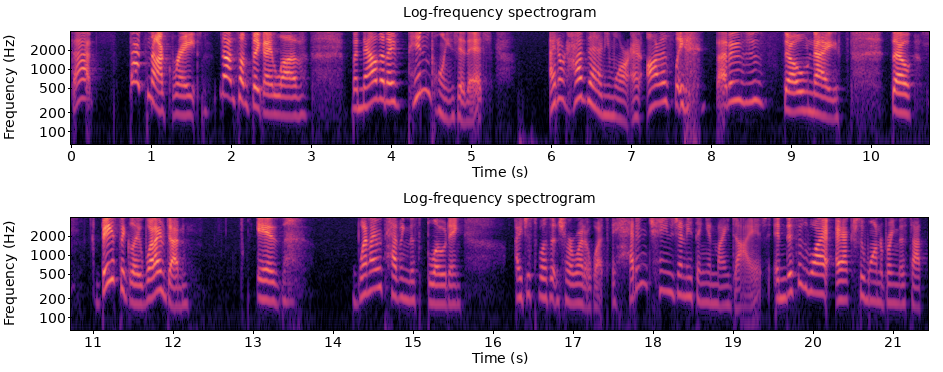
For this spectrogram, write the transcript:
that's that's not great. Not something I love. But now that I've pinpointed it, I don't have that anymore. And honestly, that is just so nice. So basically, what I've done is when I was having this bloating, I just wasn't sure what it was. I hadn't changed anything in my diet. And this is why I actually want to bring this up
